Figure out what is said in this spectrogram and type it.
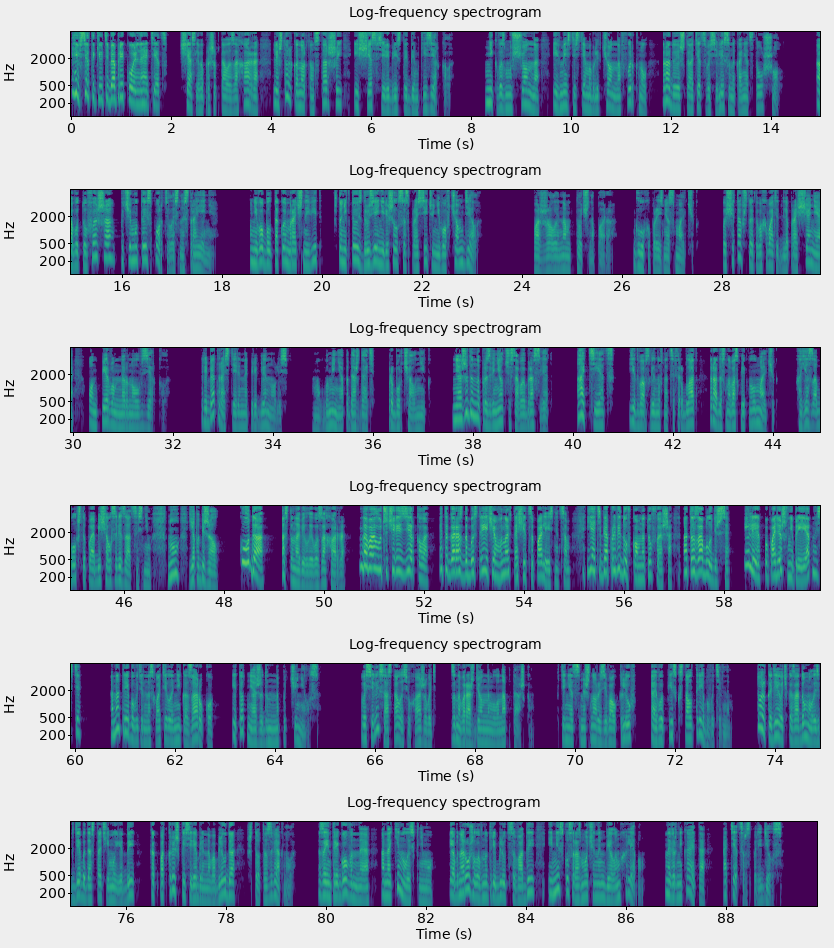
«И все-таки у тебя прикольный отец», — счастливо прошептала Захара, лишь только Нортон-старший исчез в серебристой дымке зеркала. Ник возмущенно и вместе с тем облегченно фыркнул, радуясь, что отец Василиса наконец-то ушел. А вот у Фэша почему-то испортилось настроение. У него был такой мрачный вид, что никто из друзей не решился спросить у него, в чем дело. «Пожалуй, нам точно пора», — глухо произнес мальчик. Посчитав, что этого хватит для прощания, он первым нырнул в зеркало. Ребята растерянно переглянулись. «Мог бы меня подождать», — пробурчал Ник. Неожиданно прозвенел часовой браслет. «Отец!» — едва взглянув на циферблат, радостно воскликнул мальчик. «А я забыл, что пообещал связаться с ним. Ну, я побежал». «Куда?» — остановила его Захарра. «Давай лучше через зеркало. Это гораздо быстрее, чем вновь тащиться по лестницам. Я тебя проведу в комнату Фэша, а то заблудишься. Или попадешь в неприятности». Она требовательно схватила Ника за руку, и тот неожиданно подчинился. Василиса осталась ухаживать за новорожденным лунопташком. Птенец смешно разевал клюв, а его писк стал требовательным. Только девочка задумалась, где бы достать ему еды, как под крышкой серебряного блюда что-то звякнуло. Заинтригованная, она кинулась к нему и обнаружила внутри блюдца воды и миску с размоченным белым хлебом. Наверняка это отец распорядился.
